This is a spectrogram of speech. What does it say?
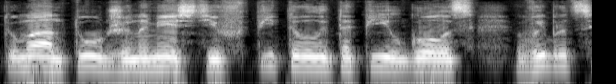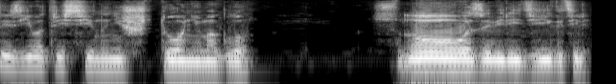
Туман тут же на месте впитывал и топил голос. Выбраться из его трясины ничто не могло. Снова завели двигатель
